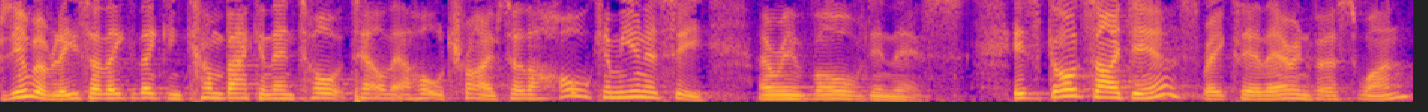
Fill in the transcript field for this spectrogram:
presumably so they, they can come back and then tell, tell their whole tribe. So the whole community are involved in this. It's God's idea, it's very clear there in verse 1.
